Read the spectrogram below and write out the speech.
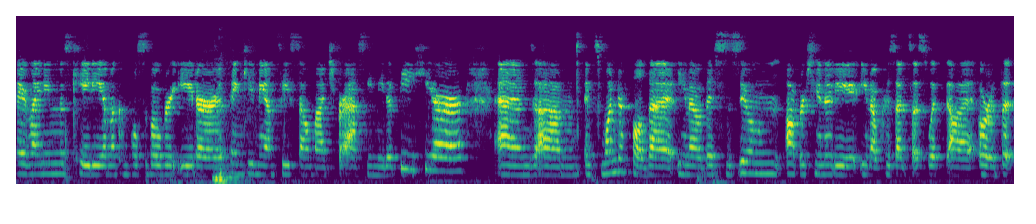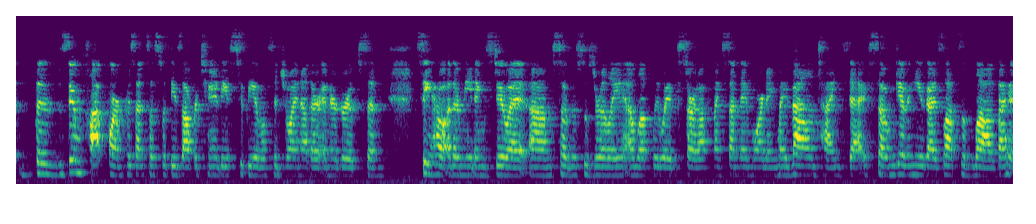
Hey, my name is Katie. I'm a compulsive overeater. Thank you, Nancy, so much for asking me to be here. And um, it's wonderful that you know this Zoom opportunity, you know, presents us with, uh, or the the Zoom platform presents us with these opportunities to be able to join other intergroups and see how other meetings do it. Um, so this was really a lovely way to start off my Sunday morning, my Valentine's Day. So I'm giving you guys lots of love. I,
